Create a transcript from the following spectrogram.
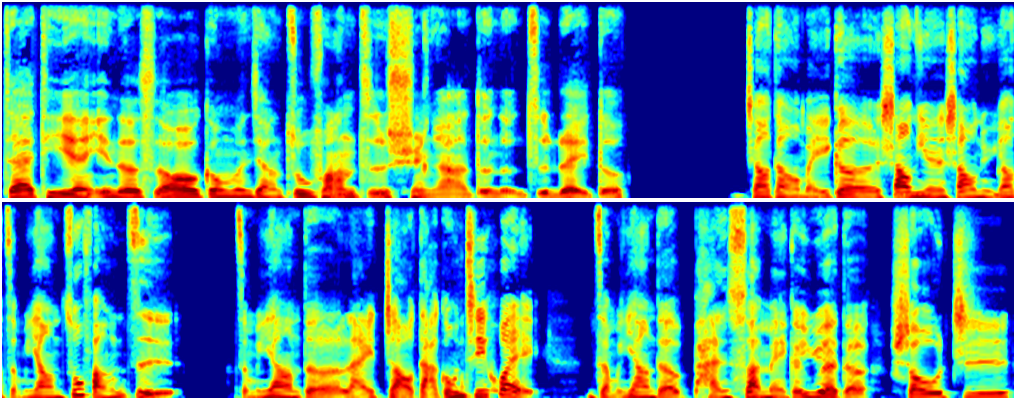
在体验营的时候跟我们讲租房资讯啊等等之类的，教导每一个少年少女要怎么样租房子，怎么样的来找打工机会，怎么样的盘算每个月的收支。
